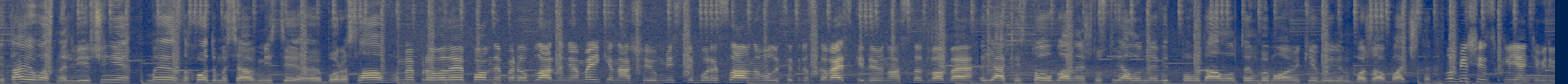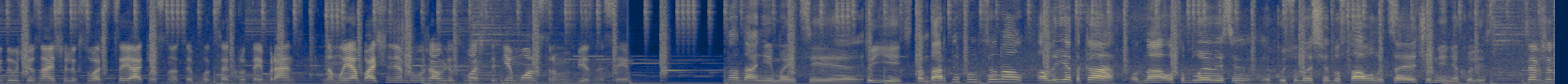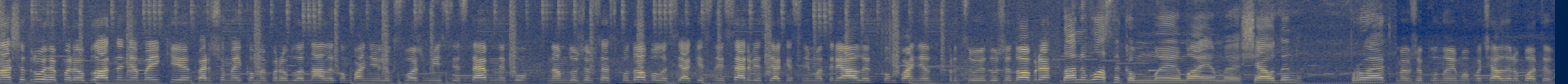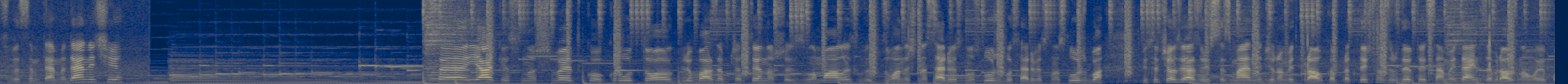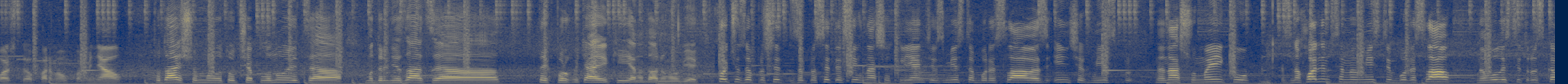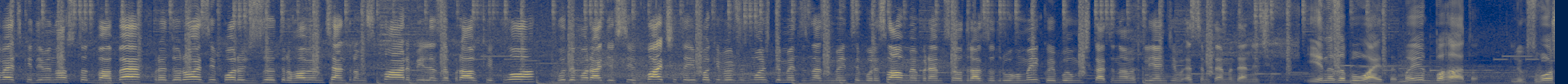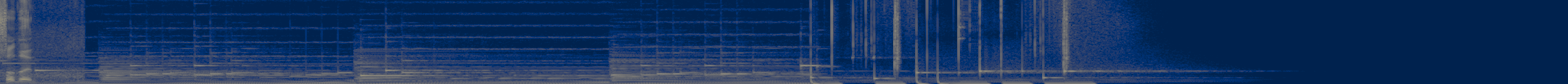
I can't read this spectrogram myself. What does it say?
Вітаю вас на Львівщині. Ми знаходимося в місті е, Борислав. Ми провели повне переобладнання мийки нашої в місті Борислав на вулиці Трускавецькій, 92Б. Якість того обладнання, що стояло, не відповідало тим вимогам, які би він бажав бачити. Ну, більшість клієнтів відвідувачів знають, що Люксвош це якісно, типу, це крутий бренд. На моє бачення, я би вважав Люксвош таким монстром в бізнесі. На даній мийці стоїть стандартний функціонал, але є така одна особливість, яку сюди ще доставили, це чорніння коліс. Це вже наше друге переобладнання мийки. Першу мийку ми переобладнали компанію Люксвош в місті Стебнику. Нам дуже все сподобалось. Якісний сервіс, якісні матеріали. Компанія працює дуже добре. Даним власником ми маємо ще один проект. Ми вже плануємо почали роботи в СМТ Меденичі. Це якісно, швидко, круто. Люба запчастина, щось зламалось, дзвониш на сервісну службу, сервісна служба. Після чого зв'язуєшся з менеджером, відправка практично завжди в той самий день. Забрав з нової пошти, оформив, поміняв. Подальшому тут ще планується модернізація тих прокуття, які є на даному об'єкті. Хочу запросити, запросити всіх наших клієнтів з міста Борислава, з інших міст на нашу мийку. Знаходимося ми в місті Борислав на вулиці Трускавецькій, 92Б, при дорозі поруч з торговим центром Спар біля заправки Кло. Будемо раді всіх бачити. І поки ви вже зможете мити з нас в мийці Борислав, ми беремося одразу за другу мийку і будемо чекати нових клієнтів СМТ Меденича. І не забувайте, ми як багато. Люксвош один.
